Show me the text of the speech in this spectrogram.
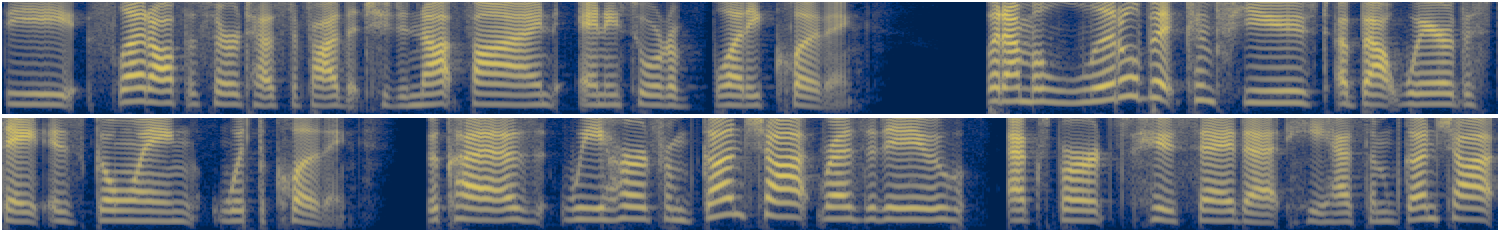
The SLED officer testified that she did not find any sort of bloody clothing. But I'm a little bit confused about where the state is going with the clothing because we heard from gunshot residue experts who say that he had some gunshot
